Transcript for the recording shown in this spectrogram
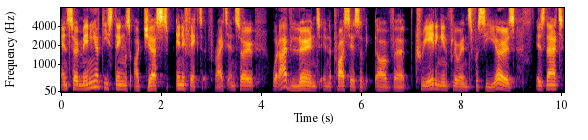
and so many of these things are just ineffective, right? And so what I've learned in the process of, of uh, creating influence for CEOs is that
